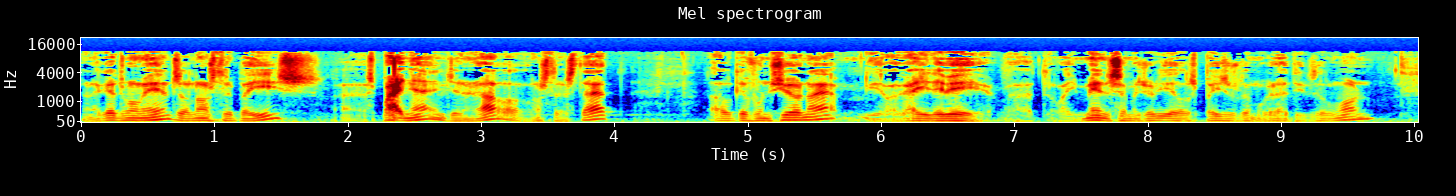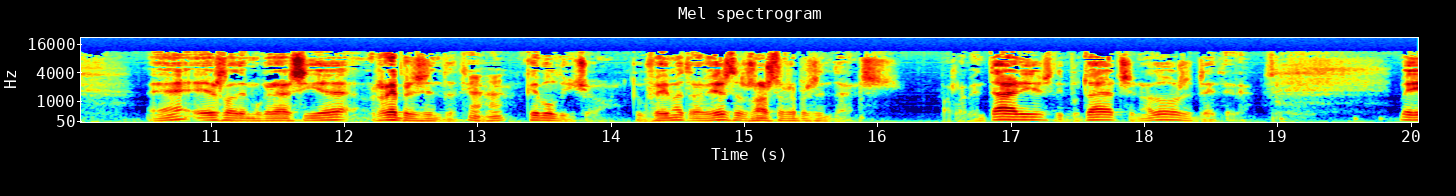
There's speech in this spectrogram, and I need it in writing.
En aquests moments, el nostre país, Espanya en general, el nostre estat, el que funciona, i gairebé la immensa majoria dels països democràtics del món, eh, és la democràcia representativa. Uh -huh. Què vol dir això? Que ho fem a través dels nostres representants, parlamentaris, diputats, senadors, etc. Bé,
